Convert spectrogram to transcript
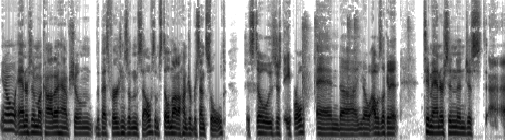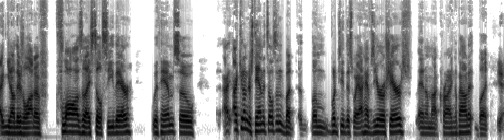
You know Anderson, Moncada have shown the best versions of themselves. I'm still not 100 percent sold. It still is just April, and uh, you know I was looking at Tim Anderson and just uh, you know there's a lot of flaws that I still see there with him. So I, I, can understand the Tilson, but uh, um, put it this way: I have zero shares, and I'm not crying about it. But yeah,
